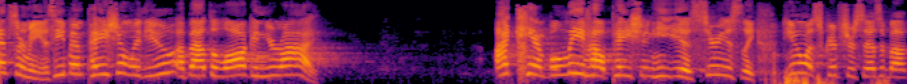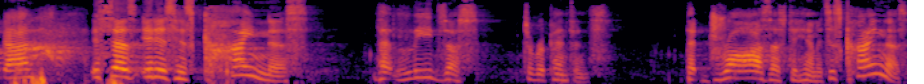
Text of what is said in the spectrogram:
answer me. Has He been patient with you about the log in your eye? I can't believe how patient He is. Seriously. Do you know what Scripture says about God? It says it is His kindness that leads us to repentance, that draws us to Him. It's His kindness,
